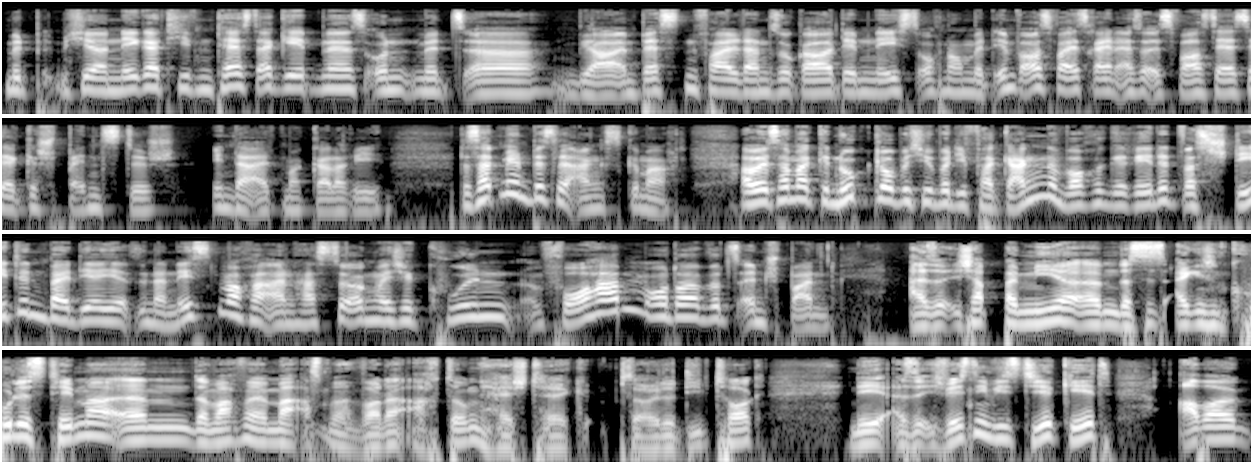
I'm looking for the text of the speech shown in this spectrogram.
mit hier negativen Testergebnis und mit, äh, ja, im besten Fall dann sogar demnächst auch noch mit Impfausweis rein. Also es war sehr, sehr gespenstisch in der Altmarktgalerie. Das hat mir ein bisschen Angst gemacht. Aber jetzt haben wir genug, glaube ich, über die vergangene Woche geredet. Was steht denn bei dir jetzt in der nächsten Woche an? Hast du irgendwelche coolen Vorhaben oder wird es entspannt? Also ich habe bei mir, ähm, das ist eigentlich ein cooles Thema, ähm, da machen wir immer erstmal, warte, Achtung, Hashtag Pseudo Deep Talk. Nee, also ich weiß nicht, wie es dir geht, aber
